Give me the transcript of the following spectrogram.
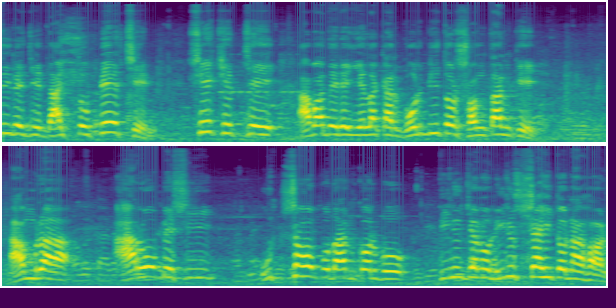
দিনে যে দায়িত্ব পেয়েছেন, সেক্ষেত্রে আমাদের এই এলাকার গর্বিত সন্তানকে আমরা আরও বেশি উৎসাহ প্রদান করব। তিনি যেন নিরুৎসাহিত না হন।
